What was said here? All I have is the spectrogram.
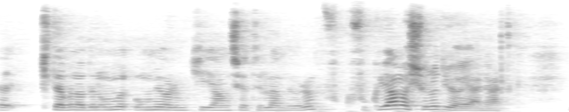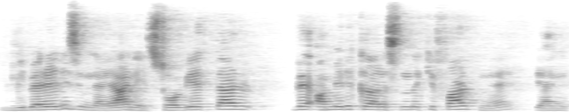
E, kitabın adını umu- umuyorum ki yanlış hatırlamıyorum. Fuk- Fukuyama şunu diyor yani artık. Liberalizmle yani Sovyetler ve Amerika arasındaki fark ne? Yani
